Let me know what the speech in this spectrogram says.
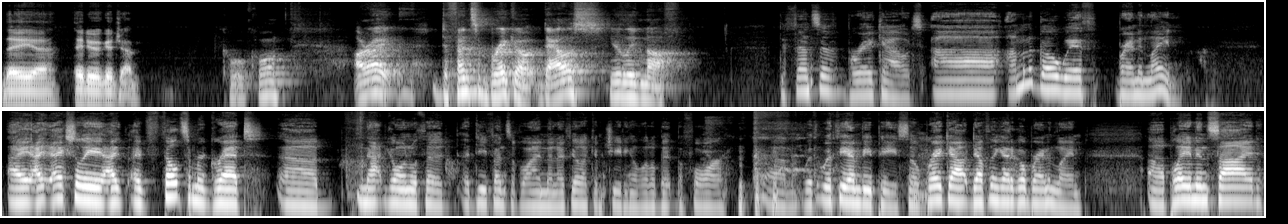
they uh, they do a good job. Cool, cool. All right, defensive breakout. Dallas, you're leading off. Defensive breakout. Uh, I'm gonna go with Brandon Lane. I, I actually I, I felt some regret uh, not going with a, a defensive lineman. I feel like I'm cheating a little bit before um, with with the MVP. So breakout definitely got to go Brandon Lane. Uh, playing inside,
